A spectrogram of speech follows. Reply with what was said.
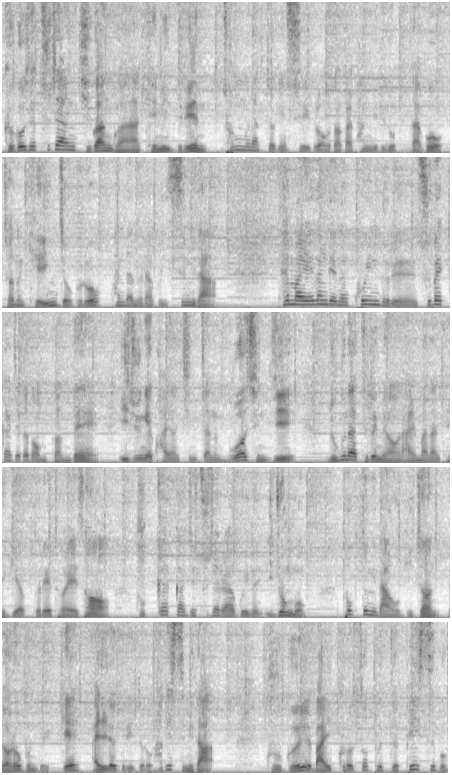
그곳에 투자한 기관과 개미들은 천문학적인 수익을 얻어갈 확률이 높다고 저는 개인적으로 판단을 하고 있습니다. 테마에 해당되는 코인들은 수백 가지가 넘던데 이 중에 과연 진짜는 무엇인지 누구나 들으면 알만한 대기업들에 더해서 국가까지 투자를 하고 있는 이 종목 폭등이 나오기 전 여러분들께 알려드리도록 하겠습니다. 구글, 마이크로소프트, 페이스북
